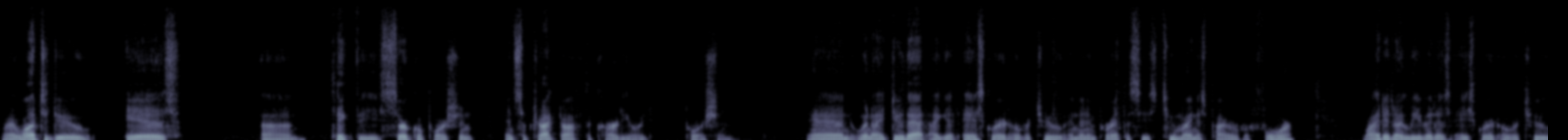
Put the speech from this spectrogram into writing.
what I want to do is um, take the circle portion and subtract off the cardioid portion. And when I do that, I get a squared over 2, and then in parentheses, 2 minus pi over 4. Why did I leave it as a squared over 2?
